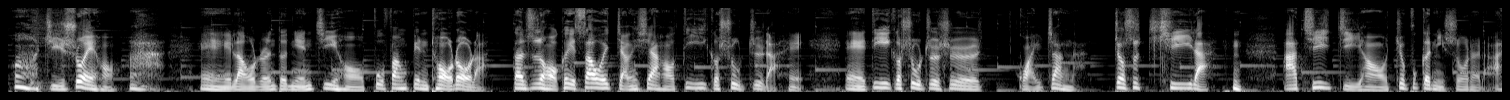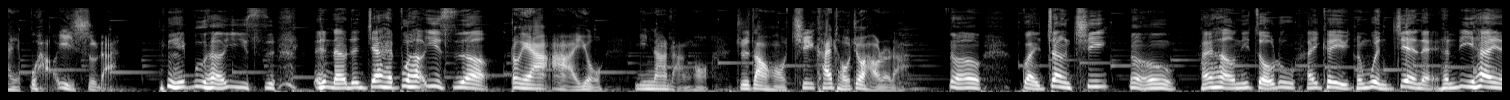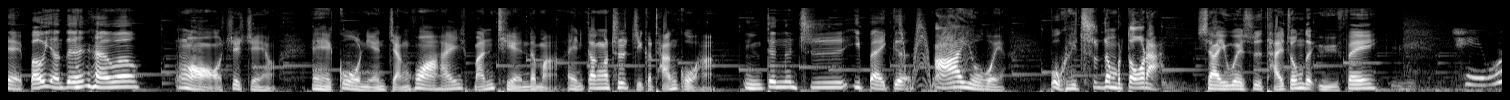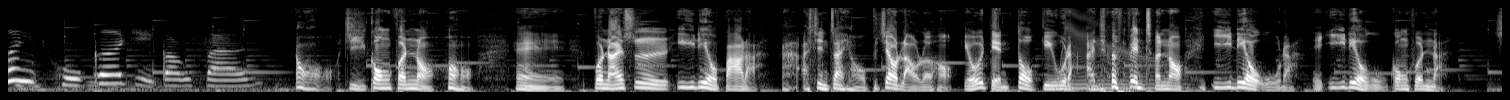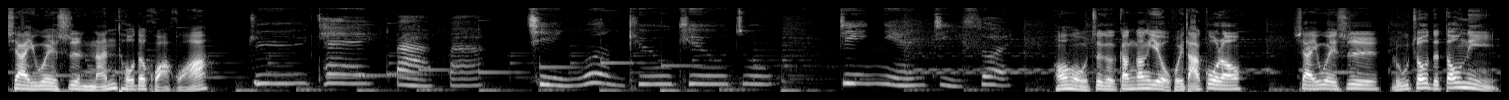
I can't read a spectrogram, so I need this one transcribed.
啊，几岁哈？啊，哎，老人的年纪哈不方便透露啦，但是哈可以稍微讲一下哈，第一个数字啦，嘿，哎，第一个数字是拐杖啦，就是七啦，哼，啊七几哈就不跟你说了啦，哎呀，不好意思啦，嘿，不好意思，老人家还不好意思哦。对呀，哎呦，你那人哈知道哈七开头就好了啦。哦，拐杖七哦。还好你走路还可以很稳健呢，很厉害呢，保养得很好哦。哦，谢谢哈。哎，过年讲话还蛮甜的嘛。哎，你刚刚吃几个糖果哈？嗯，刚刚吃一百个。哎呦喂，不可以吃那么多啦。下一位是台中的宇飞。请问虎哥几公分？哦，几公分哦？吼，哎，本来是一六八啦。啊，现在哦比较老了哈，有一点逗丢啦，啊，就变成哦一六五啦，一六五公分啦。下一位是南投的华华。GK 爸爸，请问 QQ 猪今年几岁？哦，这个刚刚也有回答过喽。下一位是泸州的 Donny。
